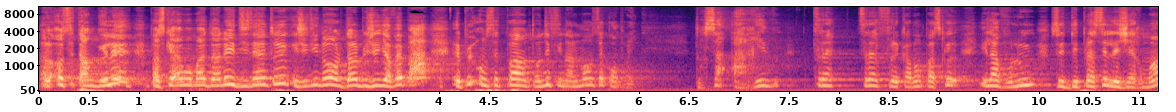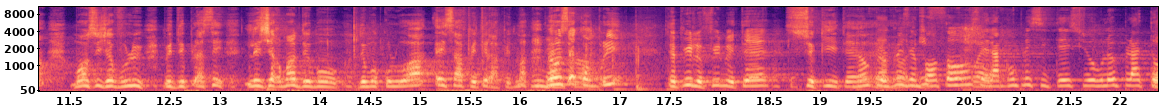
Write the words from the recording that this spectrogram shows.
Ah. Alors on s'est engueulé parce qu'à un moment donné, il disait un truc, et j'ai dit non, dans le budget, il n'y avait pas. Et puis on ne s'est pas entendu, finalement, on s'est compris. Donc ça arrive très, très fréquemment parce qu'il a voulu se déplacer légèrement. Moi aussi, j'ai voulu me déplacer légèrement de mon, de mon couloir et ça a pété rapidement. Mais on s'est compris. Et puis le film était ce qui était. Donc le plus important, c'est la complicité sur le plateau.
